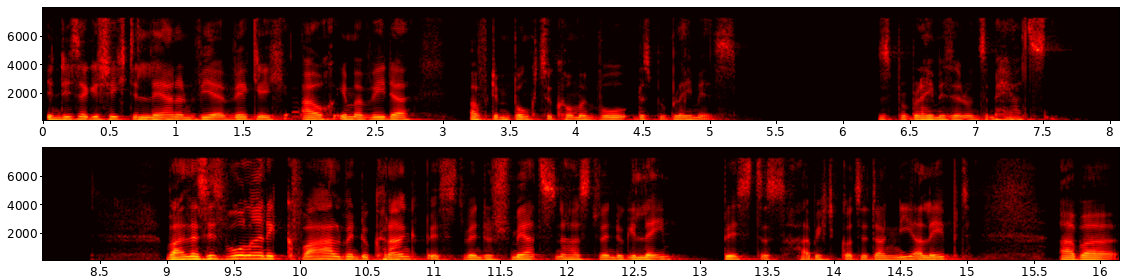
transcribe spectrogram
in dieser Geschichte lernen wir wirklich auch immer wieder auf den Punkt zu kommen, wo das Problem ist. Das Problem ist in unserem Herzen. Weil es ist wohl eine Qual, wenn du krank bist, wenn du Schmerzen hast, wenn du gelähmt bist. Das habe ich Gott sei Dank nie erlebt. Aber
